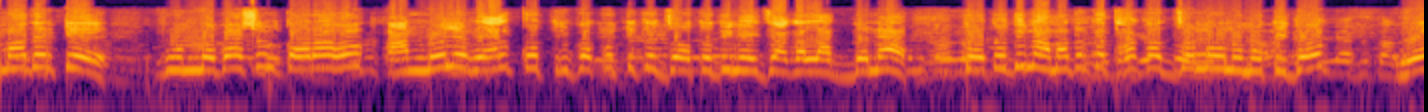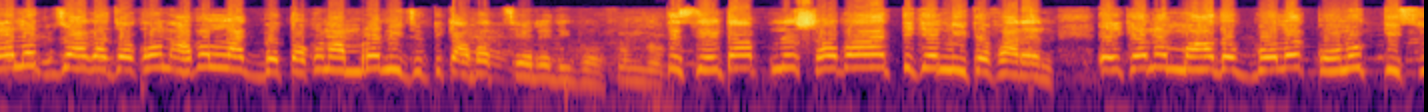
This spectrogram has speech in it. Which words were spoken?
আমাদেরকে পুনর্বাসন করা হোক, আর নইলে রেল কর্তৃপক্ষ থেকে যতদিন এই জায়গা লাগবে না, ততদিন আমাদেরকে থাকার জন্য অনুমতি দেন। রেলের জায়গা যখন আবার লাগবে, তখন আমরা নিজের থেকে আবার ছেড়ে দিব। সেটা আপনি সবাই থেকে নিতে পারেন। এখানে মাদক বলে কোনো কিছু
